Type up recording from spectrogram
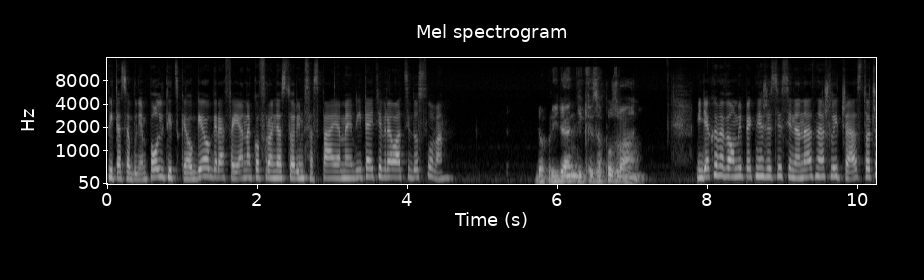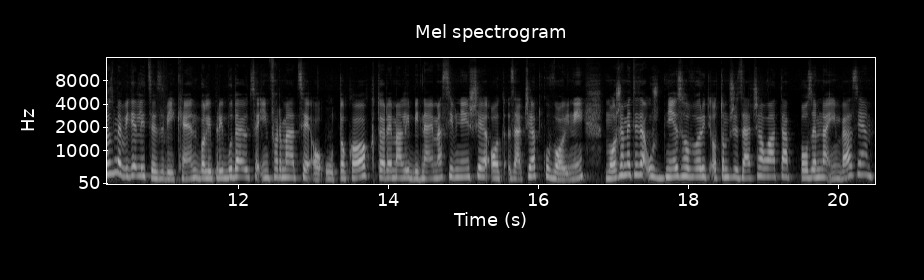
Pýta sa budem politického geografa Jana Kofroňa, s ktorým sa spájame. Vítajte v relácii doslova. Dobrý den, díky za pozvání. My ďakujeme veľmi pekne, že ste si na nás našli čas. To, čo sme videli cez víkend, boli pribúdajúce informácie o útokoch, ktoré mali byť najmasívnejšie od začiatku vojny. Môžeme teda už dnes hovoriť o tom, že začala tá pozemná invázia?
